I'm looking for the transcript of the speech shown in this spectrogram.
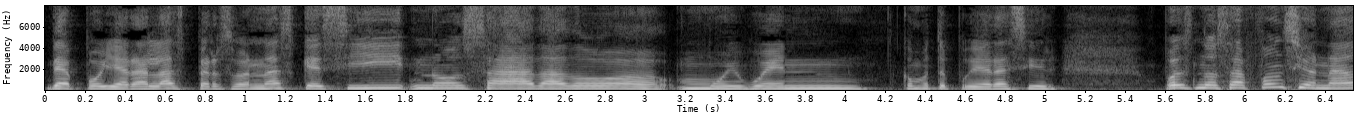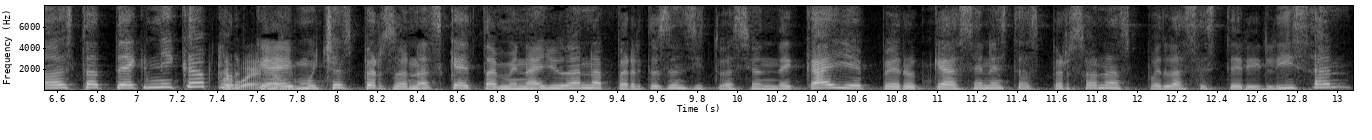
de apoyar a las personas que sí nos ha dado muy buen, ¿cómo te pudiera decir? Pues nos ha funcionado esta técnica porque bueno. hay muchas personas que también ayudan a perritos en situación de calle, pero ¿qué hacen estas personas? Pues las esterilizan,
